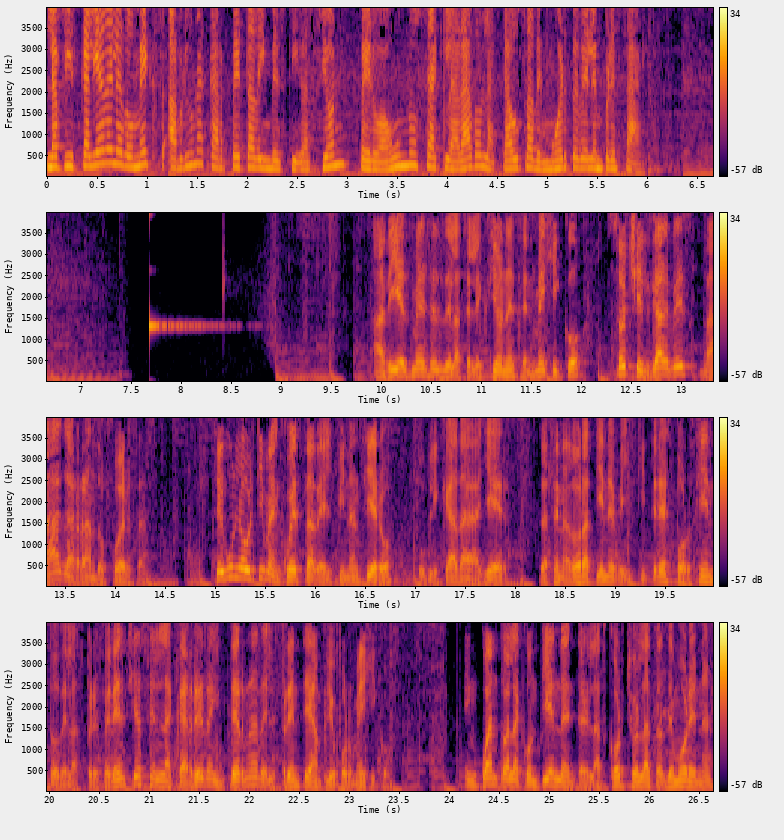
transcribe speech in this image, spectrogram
La Fiscalía de Ledomex abrió una carpeta de investigación, pero aún no se ha aclarado la causa de muerte del empresario. A 10 meses de las elecciones en México, Xochitl Gálvez va agarrando fuerzas. Según la última encuesta del Financiero, publicada ayer, la senadora tiene 23% de las preferencias en la carrera interna del Frente Amplio por México. En cuanto a la contienda entre las corcholatas de Morena,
